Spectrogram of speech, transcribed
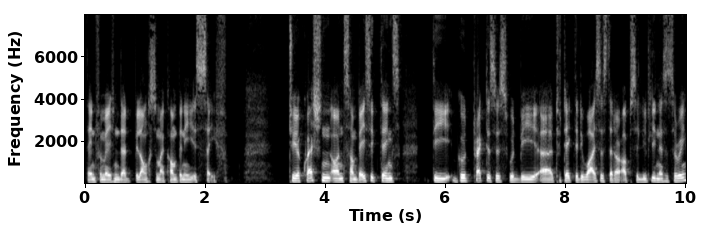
the information that belongs to my company is safe. To your question on some basic things, the good practices would be uh, to take the devices that are absolutely necessary.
